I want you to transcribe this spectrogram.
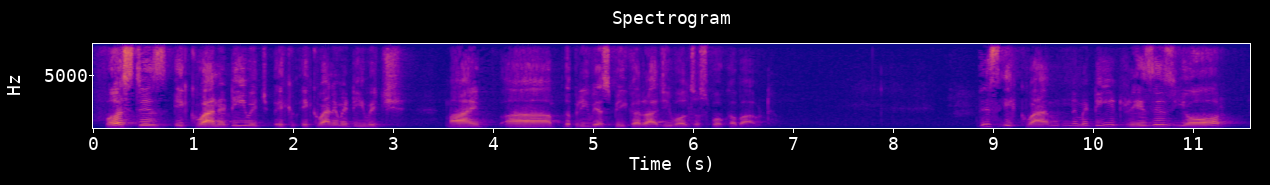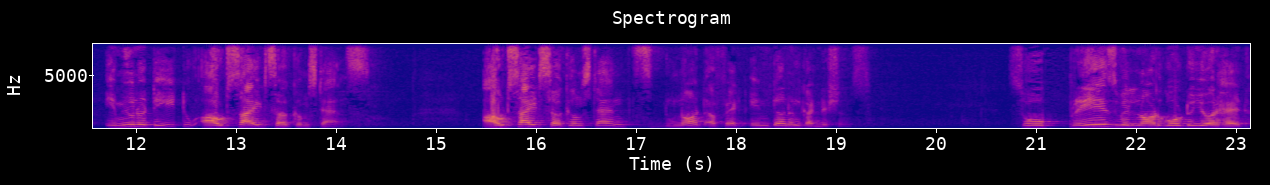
First is equanimity, which, equanimity, which my uh, the previous speaker Rajiv also spoke about. This equanimity it raises your immunity to outside circumstance outside circumstance do not affect internal conditions. So praise will not go to your head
